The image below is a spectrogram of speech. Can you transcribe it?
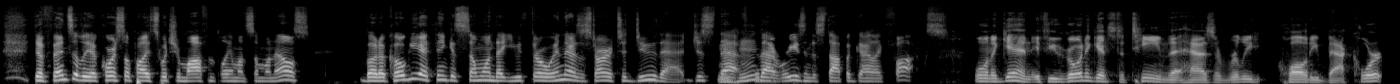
defensively. Of course, they'll probably switch him off and play him on someone else. But Okogie, I think, is someone that you throw in there as a starter to do that, just that Mhm. for that reason to stop a guy like Fox. Well, and again, if you're going against a team that has a really quality backcourt,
